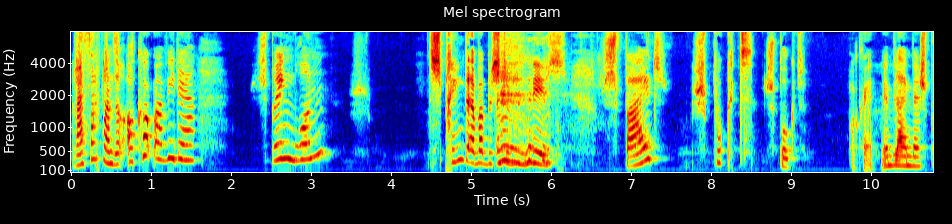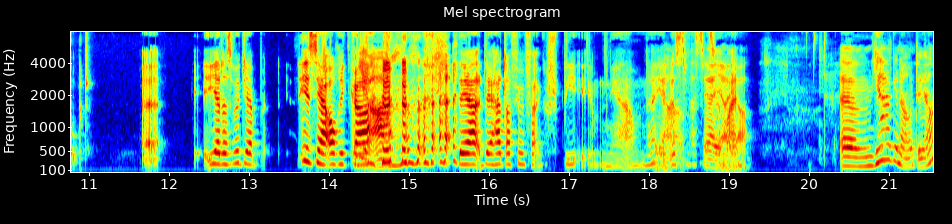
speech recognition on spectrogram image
Was sagt man so? Oh, guck mal, wie der Springbrunnen Springt aber bestimmt nicht. speit, Spuckt. spuckt. Okay, wir bleiben bei spuckt. Ja, das wird ja, ist ja auch egal. Ja. Der, der hat auf jeden Fall gespielt. Ja, ne, ihr wisst, was, was ja, wir ja, meinen. ja. Ähm, ja, genau, der.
